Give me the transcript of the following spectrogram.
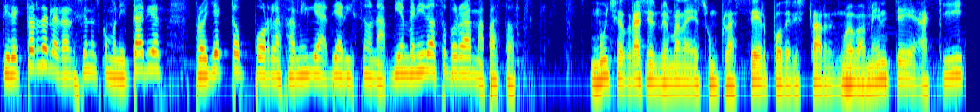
director de las Relaciones Comunitarias, Proyecto por la Familia de Arizona. Bienvenido a su programa, pastor. Muchas gracias, mi hermana. Es un placer poder estar nuevamente aquí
